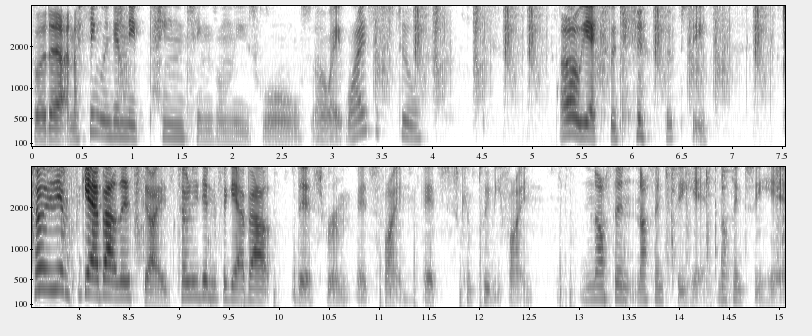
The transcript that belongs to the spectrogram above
But, uh, and I think we're going to need paintings on these walls. Oh, wait, why is this still... Oh, yeah, because I did... Oopsie. Totally didn't forget about this, guys. Totally didn't forget about this room. It's fine. It's completely fine. Nothing, nothing to see here. Nothing to see here.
